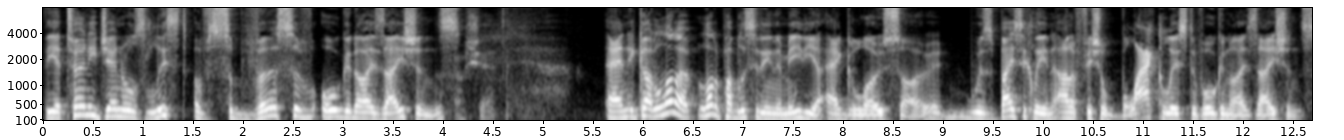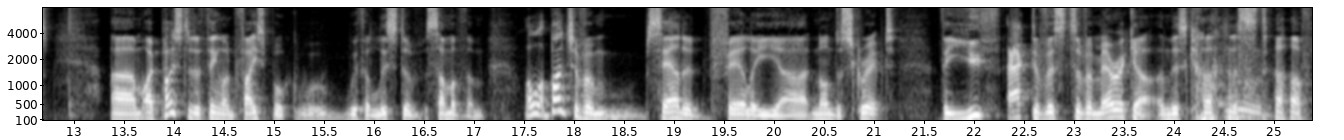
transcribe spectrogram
the Attorney General's list of subversive organizations, oh shit and it got a lot of a lot of publicity in the media. AGLOSO it was basically an unofficial blacklist of organizations. Um, I posted a thing on Facebook w- with a list of some of them. A bunch of them sounded fairly uh, nondescript. The Youth Activists of America and this kind of stuff.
